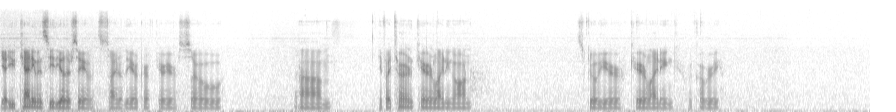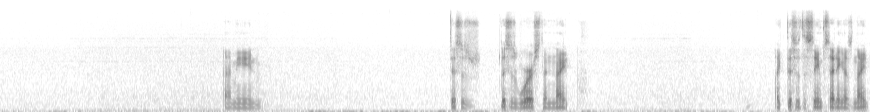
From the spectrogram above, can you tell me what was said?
Yeah, you can't even see the other side of the aircraft carrier, so... Um, if I turn carrier lighting on, let's go here, carrier lighting, recovery. I mean, this is this is worse than night. Like this is the same setting as night,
